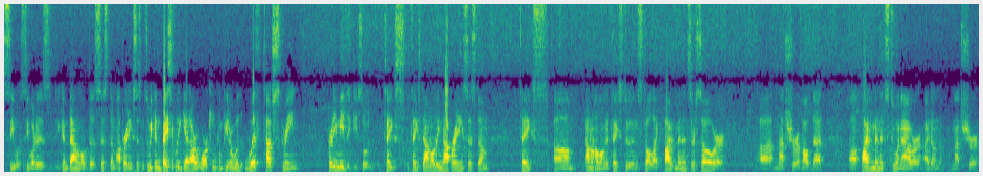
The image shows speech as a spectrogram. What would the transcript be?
see what see what it is. You can download the system operating system, so we can basically get our working computer with with touchscreen pretty immediately. So it takes it takes downloading the operating system. Takes um, I don't know how long it takes to install, like five minutes or so, or uh, not sure about that. Uh, five minutes to an hour, I don't I'm not sure.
